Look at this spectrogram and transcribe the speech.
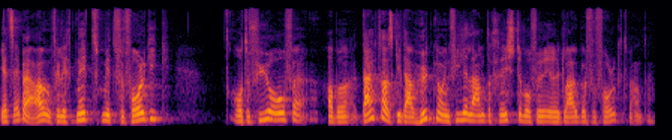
Jetzt eben auch, vielleicht nicht mit Verfolgung, oder Feuerofen. Aber denkt dran, es gibt auch heute noch in vielen Ländern Christen, die für ihren Glauben verfolgt werden.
